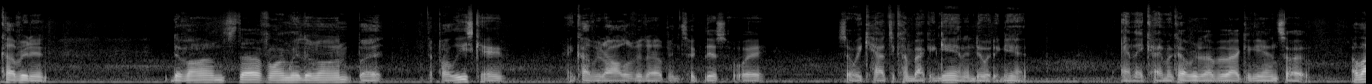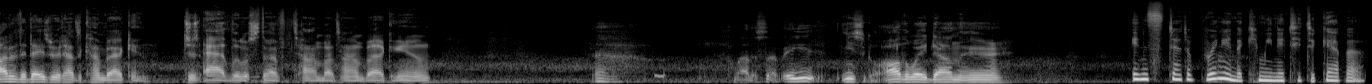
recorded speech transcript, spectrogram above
covered in Devon stuff, along with Devon, but the police came and covered all of it up and took this away. So we had to come back again and do it again. And they came and covered it up back again. So a lot of the days we would have to come back and just add little stuff time by time back again. a lot of stuff. It used to go all the way down there Instead of bringing the community together,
